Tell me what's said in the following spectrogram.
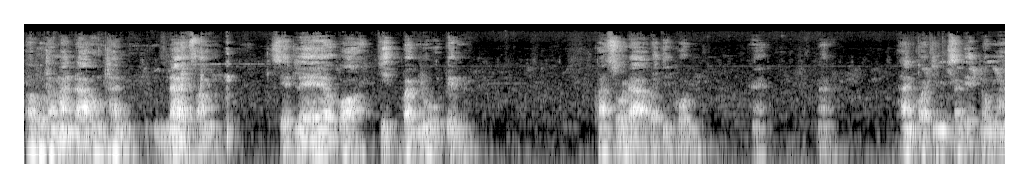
พระพุทธมารดาของท่านได้ฟัง เสร็จแล้วก็จิตบรรลุเป็น ระโสดาปฏิผลท่านก็จึงเสด็จลงมา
